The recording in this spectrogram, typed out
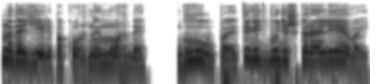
Надоели покорные морды. Глупая, ты ведь будешь королевой.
